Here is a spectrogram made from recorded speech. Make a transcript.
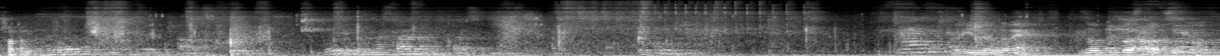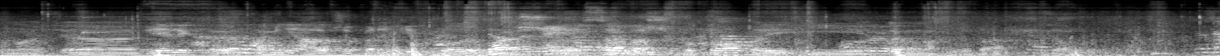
Що там? Ну, тебе стопи телефонують. Е, Велик е, поміняли вже перехідку, ваш е, все ваш готовий і певно туди. Все.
